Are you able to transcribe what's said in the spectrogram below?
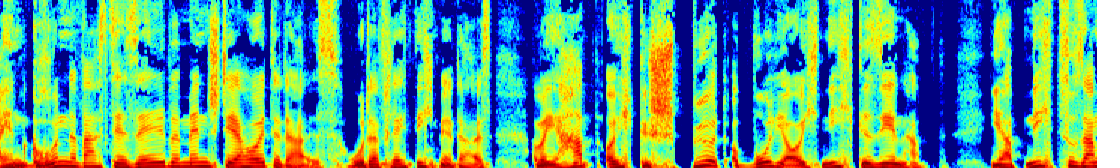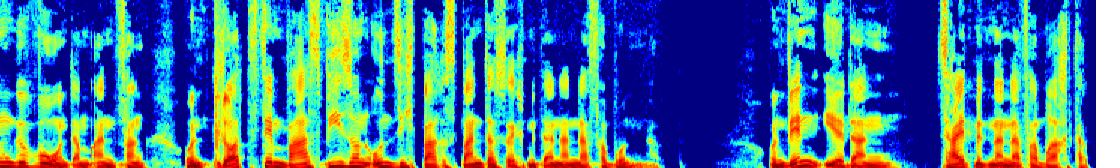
Im Grunde war es derselbe Mensch, der heute da ist oder vielleicht nicht mehr da ist. Aber ihr habt euch gespürt, obwohl ihr euch nicht gesehen habt. Ihr habt nicht zusammen gewohnt am Anfang. Und trotzdem war es wie so ein unsichtbares Band, das euch miteinander verbunden hat. Und wenn ihr dann Zeit miteinander verbracht habt,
